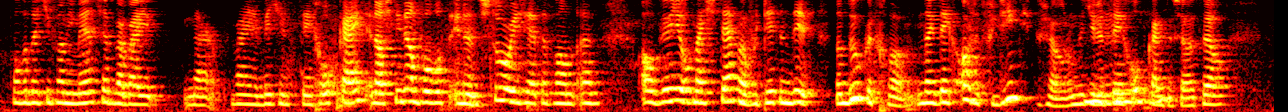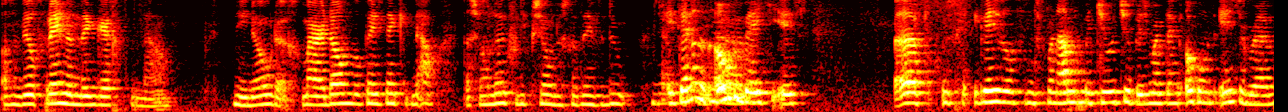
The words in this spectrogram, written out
bijvoorbeeld dat je van die mensen hebt waarbij je, naar, waar je een beetje tegenop kijkt. En als die dan bijvoorbeeld in een story zetten van, ehm, oh wil je op mij stemmen voor dit en dit? Dan doe ik het gewoon. Omdat ik denk, oh dat verdient die persoon. Omdat je er Mhm. tegenop kijkt of zo. Terwijl als een wild vreemde dan denk ik echt, nou, niet nodig. Maar dan opeens denk ik, nou, dat is wel leuk voor die persoon als ik dat even doe. Ja, ik denk dat het ook een beetje is. eh, misschien, ik weet niet of het voornamelijk met YouTube is, maar ik denk ook om het Instagram.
